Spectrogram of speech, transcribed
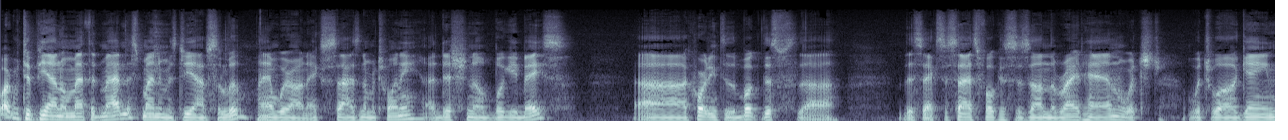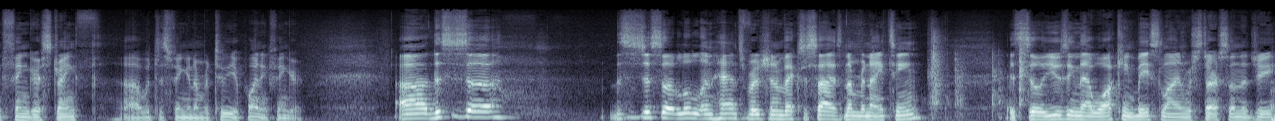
Welcome to Piano Method Madness. My name is G Absolute, and we're on exercise number 20, additional boogie bass. Uh, according to the book, this uh, this exercise focuses on the right hand, which which will gain finger strength, uh, which is finger number two, your pointing finger. Uh, this is a this is just a little enhanced version of exercise number 19. It's still using that walking bass line, which starts on the G.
